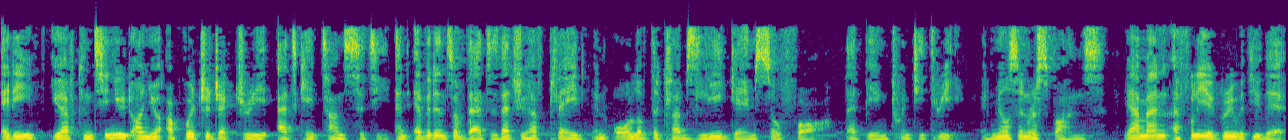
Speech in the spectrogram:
Eddie, you have continued on your upward trajectory at Cape Town City, and evidence of that is that you have played in all of the club's league games so far, that being 23. Edmilson responds, yeah, man, I fully agree with you there.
